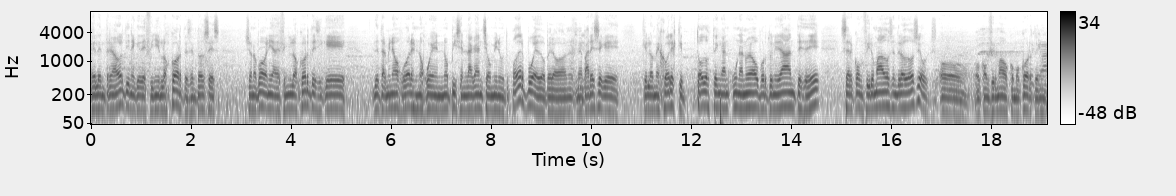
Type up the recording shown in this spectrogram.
el entrenador tiene que definir los cortes, entonces yo no puedo venir a definir los cortes y que determinados jugadores no jueguen, no pisen la cancha un minuto. Poder puedo, pero me parece que, que lo mejor es que todos tengan una nueva oportunidad antes de ser confirmados entre los 12 o, o- confirmados como corte. ¿no?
